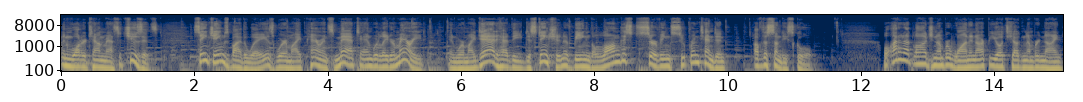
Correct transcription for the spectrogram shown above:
in Watertown, Massachusetts. St. James, by the way, is where my parents met and were later married and where my dad had the distinction of being the longest serving superintendent of the Sunday school. Well, Ararat Lodge number one and Arpiotiag number nine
